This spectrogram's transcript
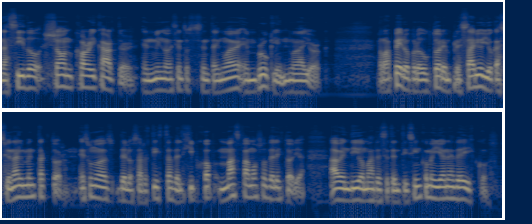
nacido Sean Corey Carter en 1969 en Brooklyn, Nueva York. Rapero, productor, empresario y ocasionalmente actor. Es uno de los artistas del hip hop más famosos de la historia. Ha vendido más de 75 millones de discos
